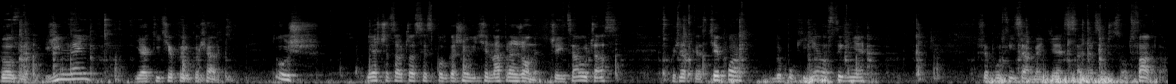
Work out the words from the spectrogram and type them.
rozruch zimnej, jak i ciepłej kosiarki. Tu już jeszcze cały czas jest podgaszony, widzicie, naprężony, czyli cały czas kosiarka jest ciepła, dopóki nie ostygnie, przepustnica będzie ssania cały czas otwarta.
